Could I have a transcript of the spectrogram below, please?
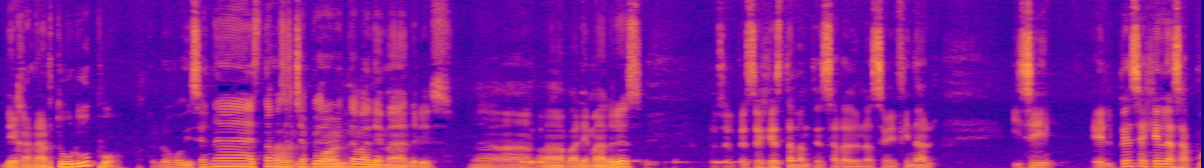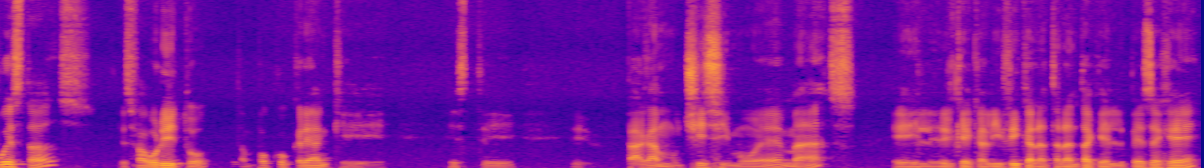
de ganar tu grupo. Porque luego dicen, ah, estamos en Champions, ahorita vale madres. Ah, ah, ah, vale madres. Pues el PSG está en la antesala de una semifinal. Y sí, el PSG en las apuestas es favorito. Tampoco crean que este, eh, paga muchísimo ¿eh? más el, que califica al Atalanta que el PSG.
